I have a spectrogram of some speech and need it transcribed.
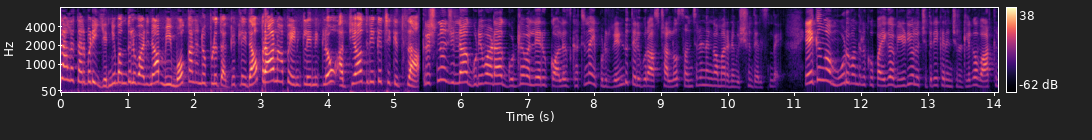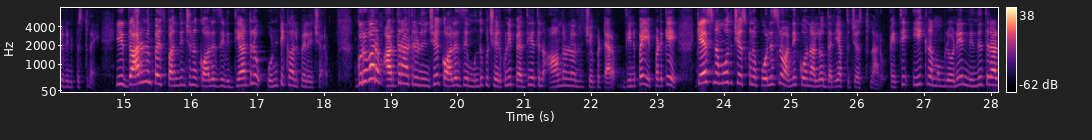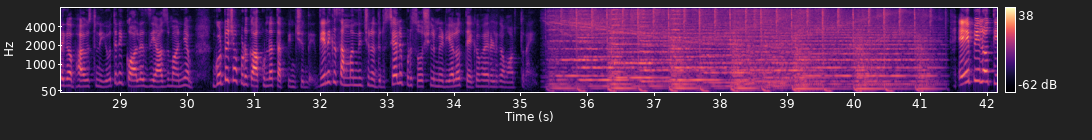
సంవత్సరాల తరబడి ఎన్ని మందులు వాడినా మీ మోకాల నొప్పులు తగ్గట్లేదా? ప్రాణ పెయిన్ క్లినిక్లో అత్యాధునిక చికిత్స. కృష్ణా జిల్లా గుడివాడ గుడ్లవల్లేరు కాలేజ్ ఘటన ఇప్పుడు రెండు తెలుగు రాష్ట్రాల్లో సంచలనంగా మారిన విషయం తెలిసిందే. ఏకంగా మూడు వందలకు పైగా వీడియోలు చిత్రీకరించినట్లుగా వార్తలు వినిపిస్తున్నాయి. ఈ దారుణంపై స్పందించిన కాలేజీ విద్యార్థులు ఒంటి కాలుపై లేచారు గురువారం అర్ధరాత్రి నుంచే కాలేజీ ముందుకు చేరుకుని పెద్ద ఎత్తున ఆందోళనలు చేపట్టారు. దీనిపై ఇప్పటికే కేసు నమోదు చేసుకున్న పోలీసులు అన్ని కోణాల్లో దర్యాప్తు చేస్తున్నారు. అయితే ఈ క్రమంలోనే నిందితురాలిగా భావిస్తున్న యువతిని కాలేజీ యాజమాన్యం గుట్టుచప్పుడు కాకుండా తప్పించింది. దీనికి సంబంధించిన దృశ్యాలు ఇప్పుడు సోషల్ మీడియాలో తెగ వైరల్గా మారుతున్నాయి.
